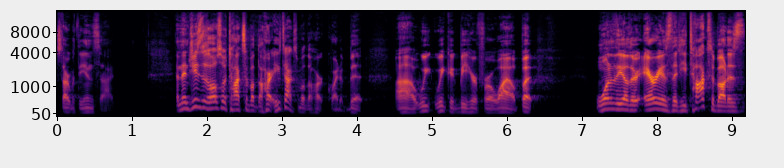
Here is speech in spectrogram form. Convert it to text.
Start with the inside. And then Jesus also talks about the heart. He talks about the heart quite a bit. Uh, we, we could be here for a while. But one of the other areas that he talks about is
